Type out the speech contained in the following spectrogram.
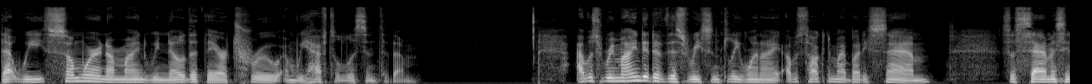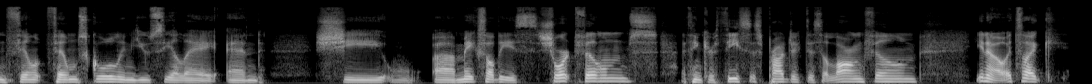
that we, somewhere in our mind, we know that they are true and we have to listen to them. I was reminded of this recently when I, I was talking to my buddy Sam. So Sam is in film, film school in UCLA and she uh, makes all these short films. I think her thesis project is a long film. You know, it's like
